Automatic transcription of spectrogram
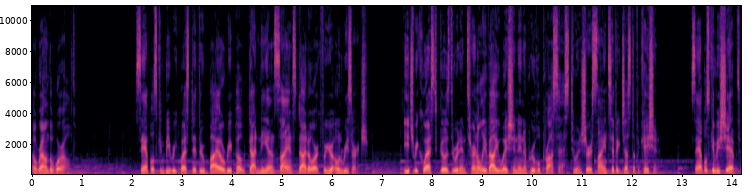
around the world. Samples can be requested through biorepo.neonscience.org for your own research. Each request goes through an internal evaluation and approval process to ensure scientific justification. Samples can be shipped,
